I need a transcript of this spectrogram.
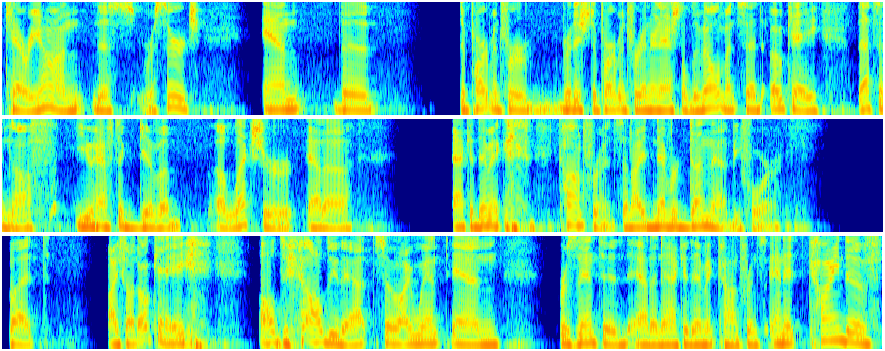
carry on this research, and the Department for British Department for International Development said, "Okay, that's enough. You have to give a, a lecture at a academic conference." And I'd never done that before, but I thought, "Okay, I'll do I'll do that." So I went and presented at an academic conference, and it kind of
